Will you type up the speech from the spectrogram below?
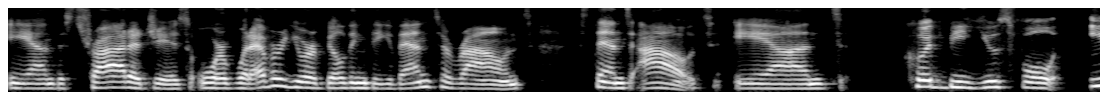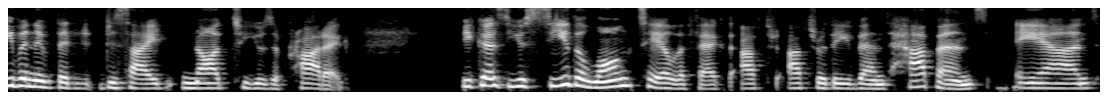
and the strategies or whatever you're building the event around stands out and could be useful even if they decide not to use a product. Because you see the long tail effect after after the event happens mm-hmm. and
